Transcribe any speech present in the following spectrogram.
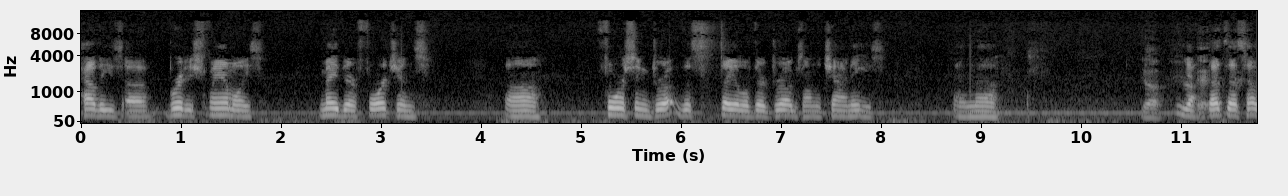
how these uh, British families made their fortunes uh, forcing dr- the sale of their drugs on the Chinese. And uh, yeah, yeah, that's that's how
